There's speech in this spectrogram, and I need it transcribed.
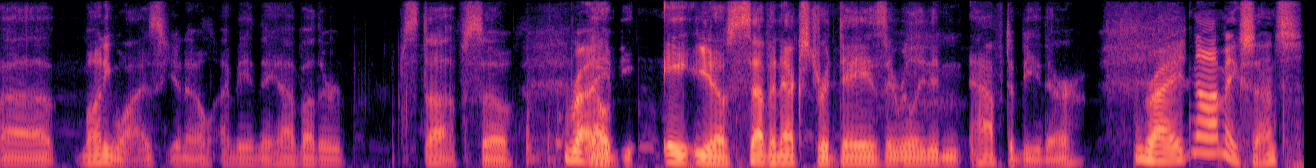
uh, money wise. You know, I mean, they have other stuff. So that right. would be eight, you know, seven extra days. They really didn't have to be there. Right. No, that makes sense.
